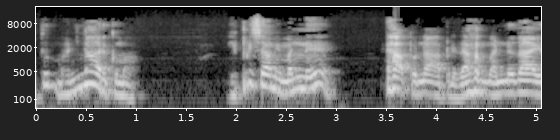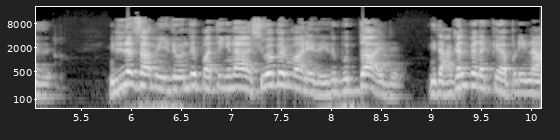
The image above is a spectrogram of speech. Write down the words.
இது மண்ணா இருக்குமா? எப்படி சாமி மண்ணு? அப்படின்னா அப்படிதான் மண்ணு தான் இது. இல்ல சாமி இது வந்து பாத்தீங்கன்னா சிவபெருமான் இது. இது புத்தா இது. இது அகல் விளக்கு அப்படின்னா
